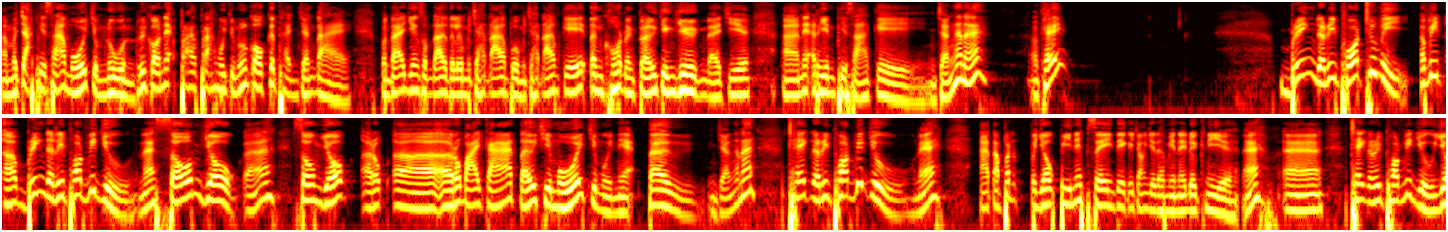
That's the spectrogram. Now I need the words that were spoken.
អឺម្ចាស់ភាសាមួយចំនួនឬក៏អ្នកប្រើប្រាស់មួយចំនួនក៏គិតថាអញ្ចឹងដែរប៉ុន្តែយើងសំដៅទៅលើម្ចាស់ដើមព្រោះម្ចាស់ដើមគេដឹងខុសដឹងត្រូវជាងយើងដែលជាអ្នករៀនភាសាគេអញ្ចឹងណាអូខេ bring the report to me with uh, bring the report with you ណាសូមយកណាសូមយករបាយការណ៍ទៅជាមួយជាមួយអ្នកទៅអញ្ចឹងណា take the report with you ណាអាតែប៉ិតប្រយោគពីរនេះផ្សេងទេគេចង់និយាយថាមានន័យដូចគ្នាណា take the report with you យ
